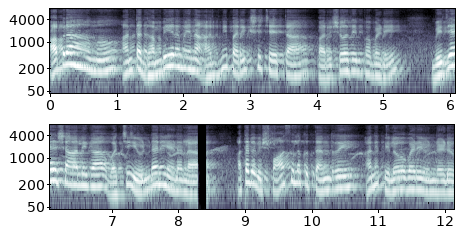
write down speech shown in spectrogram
అబ్రహాము అంత గంభీరమైన అగ్ని పరీక్ష చేత పరిశోధింపబడి విజయశాలిగా వచ్చి ఉండని ఎడల అతడు విశ్వాసులకు తండ్రి అని పిలువబడి ఉండడు.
